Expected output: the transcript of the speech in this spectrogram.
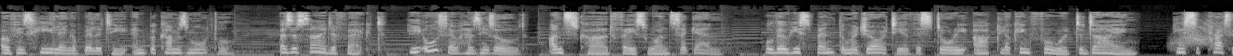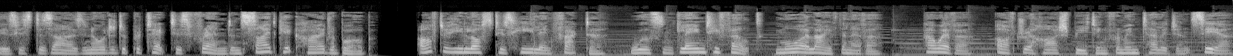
of his healing ability and becomes mortal. As a side effect, he also has his old, unscarred face once again. Although he spent the majority of the story arc looking forward to dying, he suppresses his desires in order to protect his friend and sidekick Hydra Bob. After he lost his healing factor, Wilson claimed he felt more alive than ever. However, after a harsh beating from Intelligencia,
